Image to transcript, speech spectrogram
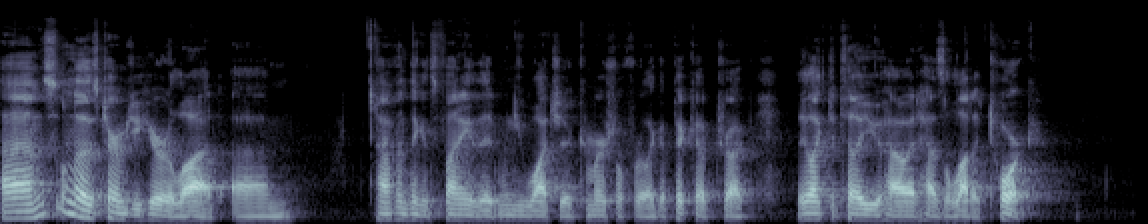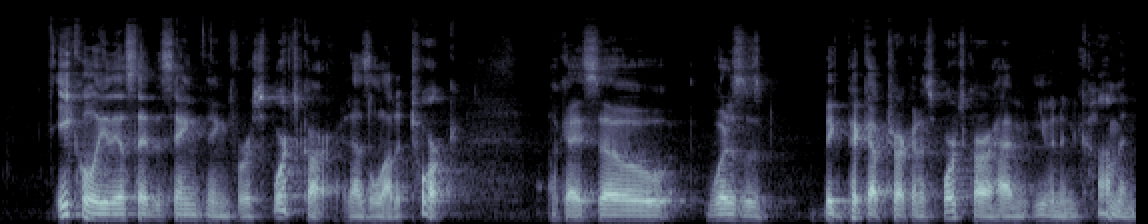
um, this is one of those terms you hear a lot. Um, I often think it's funny that when you watch a commercial for like a pickup truck, they like to tell you how it has a lot of torque. Equally, they'll say the same thing for a sports car. It has a lot of torque. Okay, so what does a big pickup truck and a sports car have even in common?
